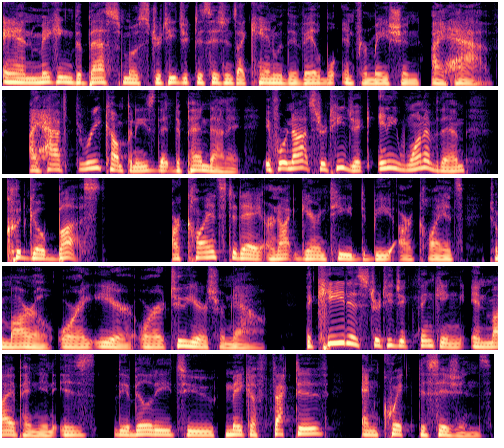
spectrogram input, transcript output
and making the best, most strategic decisions I can with the available information I have. I have three companies that depend on it. If we're not strategic, any one of them could go bust. Our clients today are not guaranteed to be our clients tomorrow or a year or two years from now. The key to strategic thinking, in my opinion, is the ability to make effective and quick decisions.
